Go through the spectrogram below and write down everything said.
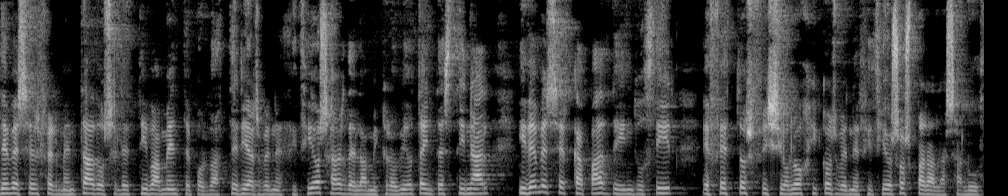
debe ser fermentado selectivamente por bacterias beneficiosas de la microbiota intestinal y debe ser capaz de inducir efectos fisiológicos beneficiosos para la salud.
